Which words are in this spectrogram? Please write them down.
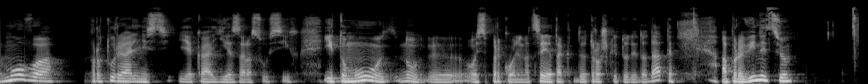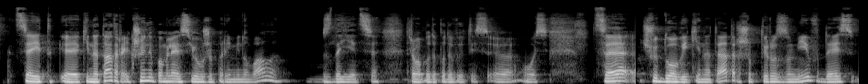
Мова про ту реальність, яка є зараз у всіх. І тому, ну, е, ось прикольно, це я так трошки туди додати. А про Вінницю. Цей кінотеатр, якщо я не помиляюсь, його вже перейменували. Здається, треба буде подивитись. Е, Ось це чудовий кінотеатр, щоб ти розумів, десь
